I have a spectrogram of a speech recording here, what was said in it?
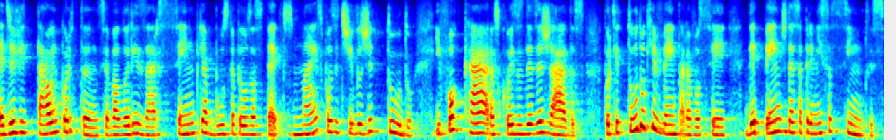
É de vital importância valorizar sempre a busca pelos aspectos mais positivos de tudo e focar as coisas desejadas, porque tudo o que vem para você depende dessa premissa simples.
